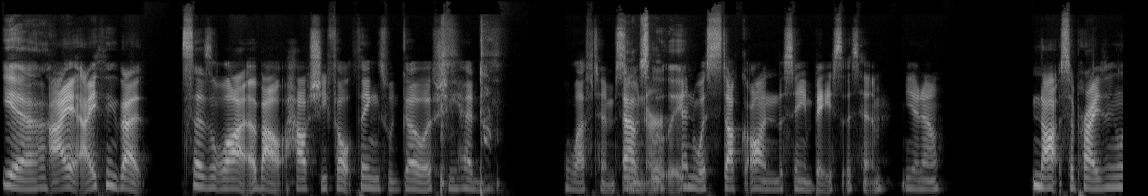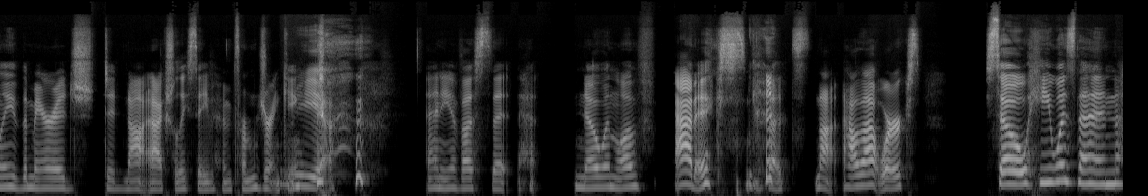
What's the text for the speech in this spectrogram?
Yeah. I I think that says a lot about how she felt things would go if she had left him sooner Absolutely. and was stuck on the same base as him, you know. Not surprisingly, the marriage did not actually save him from drinking. Yeah. Any of us that ha- know and love addicts, that's not how that works. So he was then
